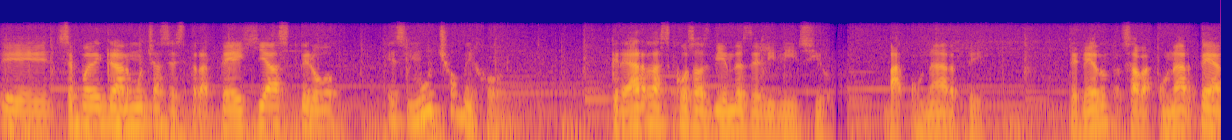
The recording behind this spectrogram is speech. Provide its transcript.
eh, se pueden crear muchas estrategias, pero es mucho mejor crear las cosas bien desde el inicio, vacunarte, tener, o sea, vacunarte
